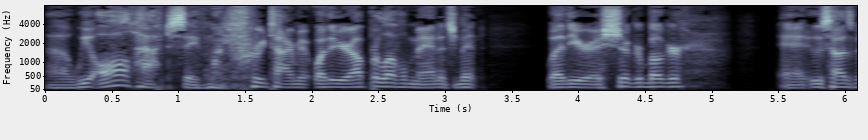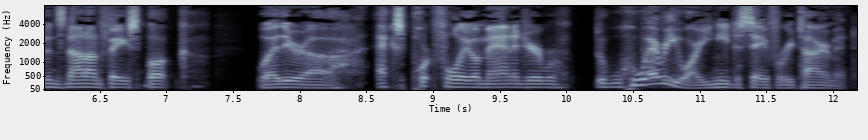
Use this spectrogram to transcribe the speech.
Uh, we all have to save money for retirement, whether you're upper level management, whether you're a sugar booger and whose husband's not on Facebook, whether you're a ex portfolio manager, whoever you are, you need to save for retirement.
